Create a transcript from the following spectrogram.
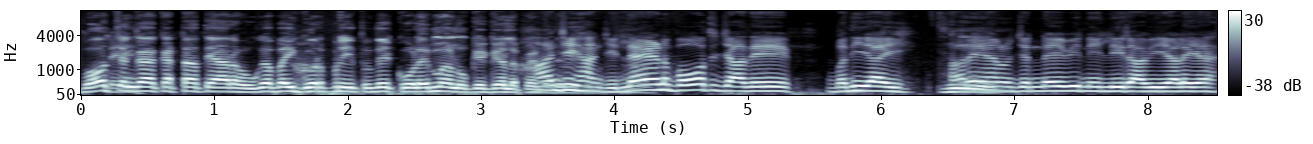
ਬਹੁਤ ਚੰਗਾ ਕੱਟਾ ਤਿਆਰ ਹੋਊਗਾ ਬਾਈ ਗੁਰਪ੍ਰੀਤ ਦੇ ਕੋਲੇ ਮਾਣੂ ਕੇ ਗਿੱਲ ਪਿੰਡ ਦੇ। ਹਾਂਜੀ ਹਾਂਜੀ ਲੈਣ ਬਹੁਤ ਜ਼ਿਆਦੇ ਵਧੀਆ ਜੀ। ਸਾਰਿਆਂ ਨੂੰ ਜਿੰਨੇ ਵੀ ਨੀਲੀ ਰਾਵੀ ਵਾਲੇ ਆ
